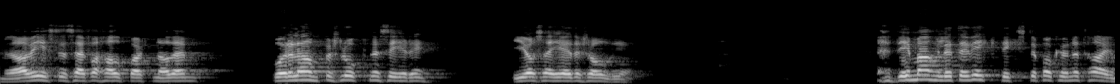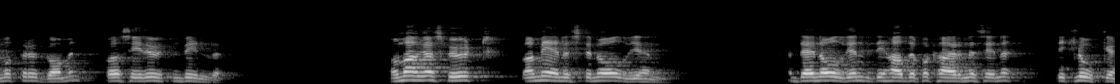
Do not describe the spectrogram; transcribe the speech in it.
Men da viste det seg for halvparten av dem Våre lamper slukner, sier de. Gi oss ei hedersolje. De manglet det viktigste på å kunne ta imot brudgommen, for å si det uten bilde. Og mange har spurt hva menes det med oljen? Den oljen de hadde på karene sine, de kloke,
